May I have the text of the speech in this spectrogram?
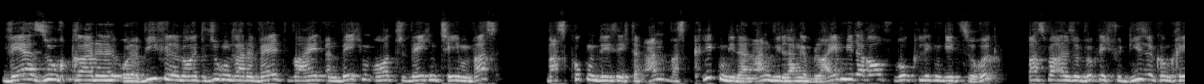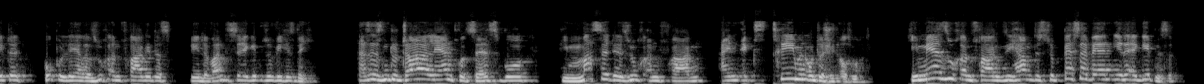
Wer sucht gerade oder wie viele Leute suchen gerade weltweit an welchem Ort zu welchen Themen was? Was gucken die sich dann an? Was klicken die dann an? Wie lange bleiben die darauf? Wo klicken die zurück? Was war also wirklich für diese konkrete populäre Suchanfrage das relevanteste Ergebnis und welches nicht? Das ist ein totaler Lernprozess, wo die Masse der Suchanfragen einen extremen Unterschied ausmacht. Je mehr Suchanfragen Sie haben, desto besser werden Ihre Ergebnisse.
